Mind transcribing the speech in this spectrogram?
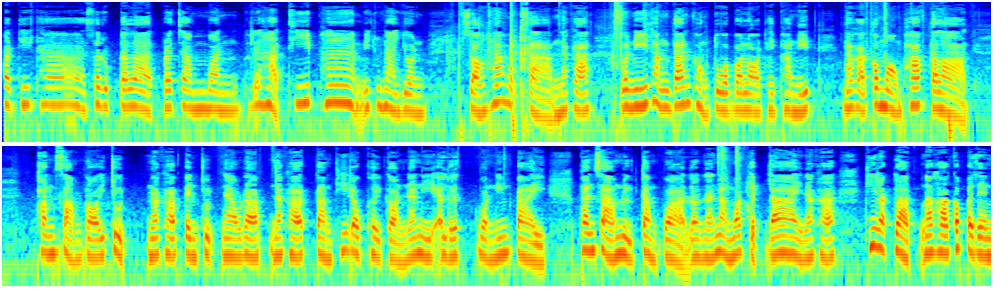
สวัสดีค่ะ สรุปตลาดประจำวันพฤหัสที่ 5 มิถุนายน 2563 นะคะ วันนี้ทางด้านของตัวบลไทยพาณิชย์นะคะ ก็มองภาพตลาด 1,300 จุดนะคะ เป็นจุดแนวรับนะคะ ตามที่เราเคยก่อนหน้านี้ alert warning ไป 1,300 หรือต่ำกว่า เราแนะนำว่าเก็บได้นะคะ ที่หลักๆนะคะ ก็ประเด็น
